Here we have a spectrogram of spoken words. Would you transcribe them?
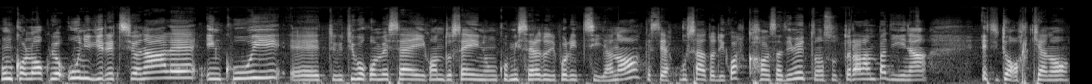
un colloquio unidirezionale in cui, eh, tipo come sei quando sei in un commissariato di polizia, no? che sei accusato di qualcosa, ti mettono sotto la lampadina e ti torchiano.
